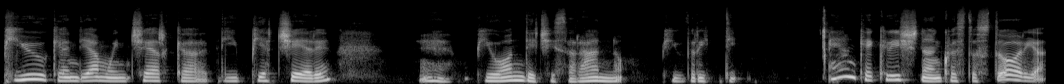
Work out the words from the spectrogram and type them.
più che andiamo in cerca di piacere, eh, più onde ci saranno, più vritti. E anche Krishna in questa storia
